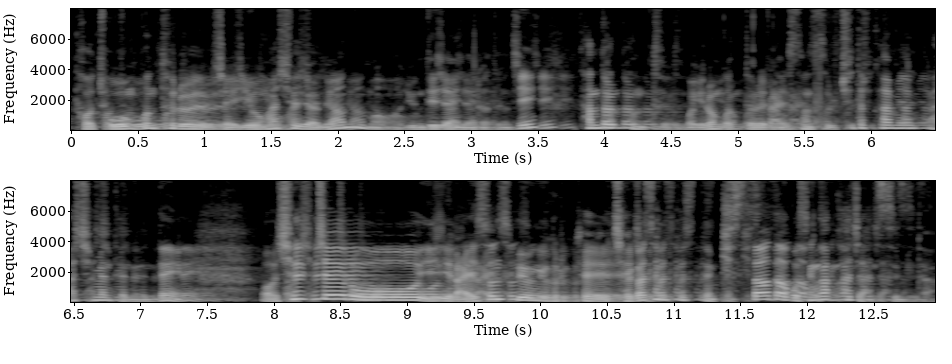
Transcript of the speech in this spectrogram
더 좋은 폰트를 이제 이용하시려면 뭐 윤디자인이라든지 산돌 폰트 뭐 이런 것들을 라이선스를 취득하면 하시면 되는데 어, 실제로 이 라이선스 비용이 그렇게 제가 생각했을 땐 비싸다고 생각하지 않습니다.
